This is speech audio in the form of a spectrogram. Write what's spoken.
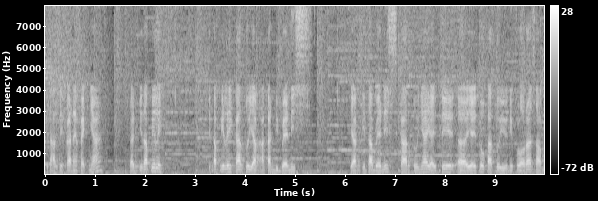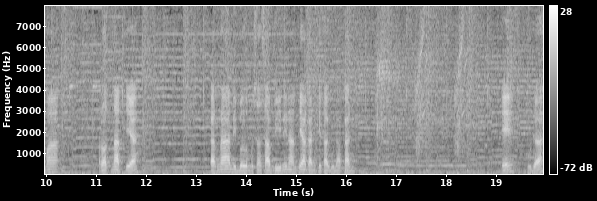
Kita aktifkan efeknya dan kita pilih kita pilih kartu yang akan di banish yang kita banish kartunya yaitu uh, yaitu kartu Uniflora sama Rodnut ya karena di belum sabi ini nanti akan kita gunakan oke udah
